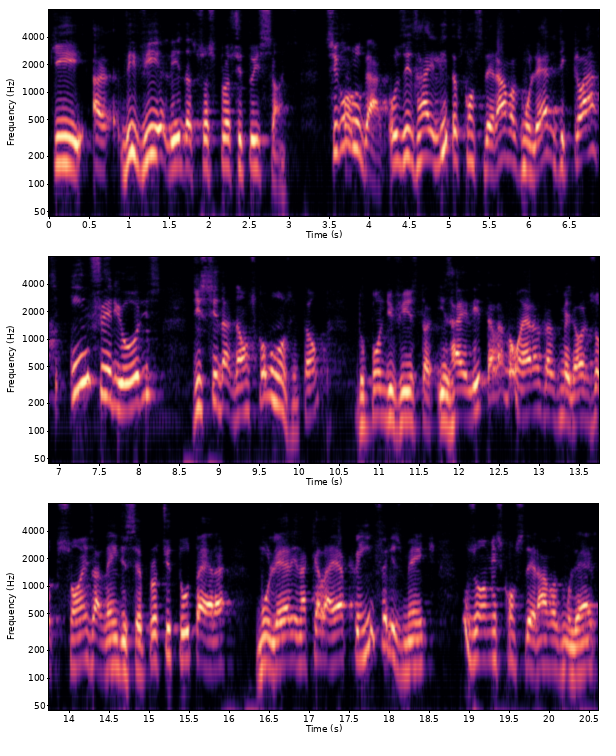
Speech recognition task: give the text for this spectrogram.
que ah, vivia ali das suas prostituições. Segundo lugar, os israelitas consideravam as mulheres de classe inferiores de cidadãos comuns. Então, do ponto de vista israelita, ela não era das melhores opções, além de ser prostituta, era mulher, e naquela época, infelizmente, os homens consideravam as mulheres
